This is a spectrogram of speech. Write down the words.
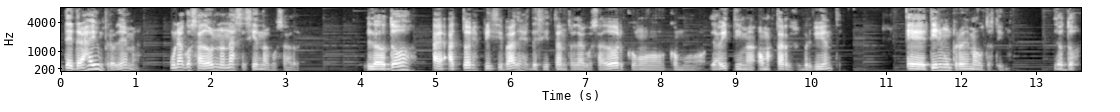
detrás hay un problema. Un acosador no nace siendo acosador. Los dos actores principales, es decir, tanto el acosador como, como la víctima o más tarde superviviente, eh, tienen un problema de autoestima. Los dos.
